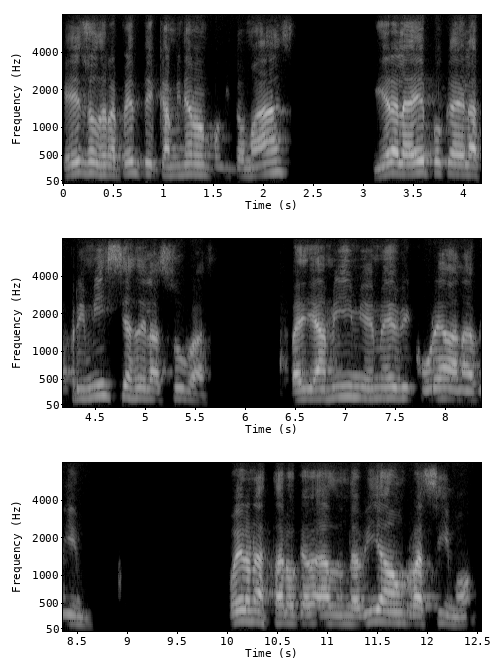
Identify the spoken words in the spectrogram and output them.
que ellos de repente caminaron un poquito más y era la época de las primicias de las uvas. Fueron hasta lo que, a donde había un racimo,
